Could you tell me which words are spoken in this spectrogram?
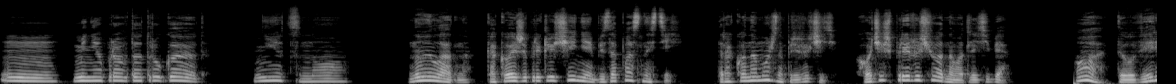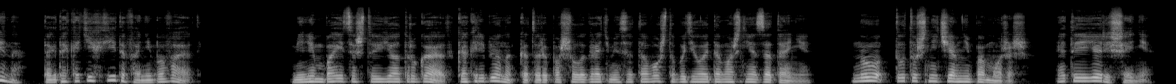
Ммм, меня правда отругают. Нет, но... Ну и ладно, какое же приключение безопасностей? Дракона можно приручить. Хочешь, приручу одного для тебя? О, ты уверена? Тогда каких видов они бывают? Милим боится, что ее отругают, как ребенок, который пошел играть вместо того, чтобы делать домашнее задание. Ну, тут уж ничем не поможешь. Это ее решение.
